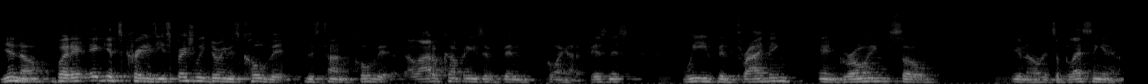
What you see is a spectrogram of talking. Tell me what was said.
you know, but it, it gets crazy, especially during this COVID, this time of COVID. A lot of companies have been going out of business. We've been thriving and growing, so you know, it's a blessing and an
